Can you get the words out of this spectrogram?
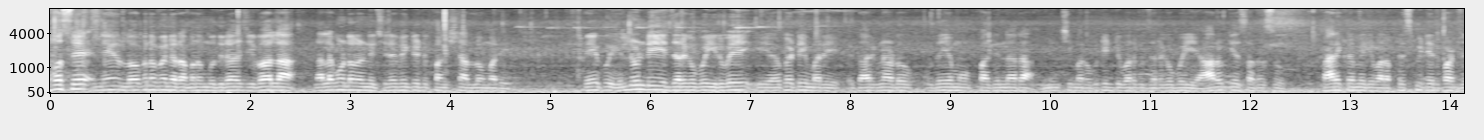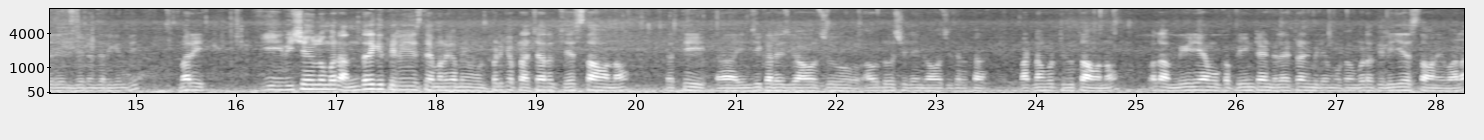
నమస్తే నేను లోకనపోయిన రమణ ముదిరాజ్. ఇవాళ నల్లగొండలోని చిన్న వెంకటి ఫంక్షన్ హాల్లో మరి రేపు ఎల్లుండి జరగబోయే ఇరవై ఒకటి మరి తారీఖు నాడు ఉదయం పదిన్నర నుంచి మరి ఒకటింటి వరకు జరగబోయే ఆరోగ్య సదస్సు కార్యక్రమం ఇది. వాళ్ళ ప్రెస్ మీట్ ఏర్పాటు చేయడం జరిగింది. మరి ఈ విషయంలో మరి అందరికీ తెలియజేస్తే మనగా మేము ఇప్పటికే ప్రచారం చేస్తూ ఉన్నాం. ప్రతి ఇంజీ కాలేజ్ కావచ్చు అవుట్డోర్ స్టేడియం కావచ్చు ఇతర పట్టణం కూడా తిరుగుతూ ఉన్నాం. వాళ్ళ మీడియా ఒక ప్రింట్ అండ్ ఎలక్ట్రానిక్ మీడియా ముఖం కూడా తెలియజేస్తామని ఇవాళ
